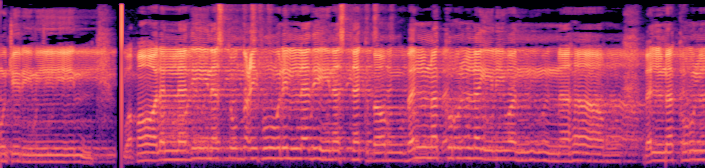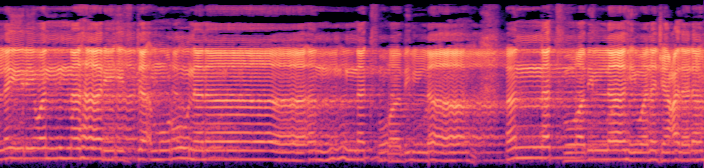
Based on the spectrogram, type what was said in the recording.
مجرمين. وقال الذين استضعفوا للذين استكبروا بل مكر الليل والنهار بل مكر الليل والنهار إذ تأمروننا أن نكفر بالله أن نكفر بالله ونجعل له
